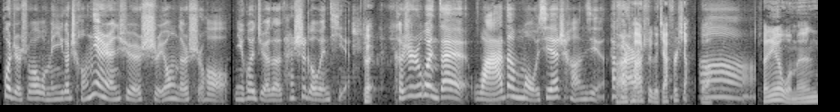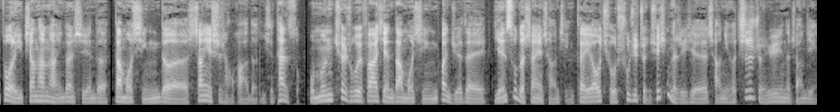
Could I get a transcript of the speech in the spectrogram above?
或者说我们一个成年人去使用的时候，你会觉得它是个问题。对。可是如果你在娃的某些场景，它反而它是个加分项，对吧？因为我们做了一相当长一段时间的大模型的商业市场化的。一些探索，我们确实会发现大模型幻觉在严肃的商业场景，在要求数据准确性的这些场景和知识准确性的场景，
